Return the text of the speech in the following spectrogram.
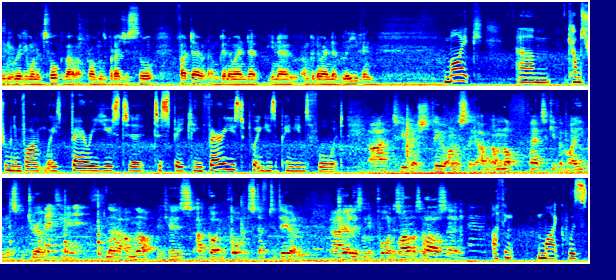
I didn't really want to talk about my problems, but I just thought, if I don't, I'm going to end up, you know, I'm going to end up leaving. Mike um, comes from an environment where he's very used to, to speaking, very used to putting his opinions forward. I have too much to do, honestly. I'm, I'm not prepared to give up my evenings for drill. 20 minutes. No, I'm not, because I've got important stuff to do, and drill isn't important as far as I'm concerned. I think Mike was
